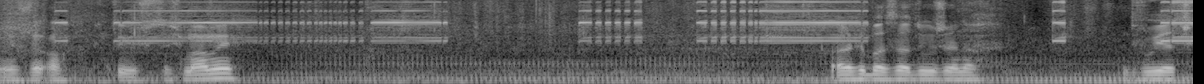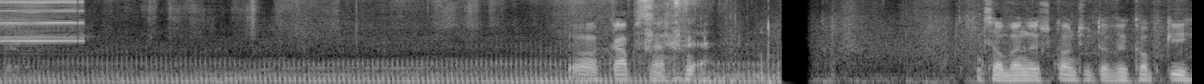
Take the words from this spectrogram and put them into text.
Jeszcze, o, tu już coś mamy. Ale chyba za duże na dwójeczkę. O, kapsel. Co, będę już kończył te wykopki,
